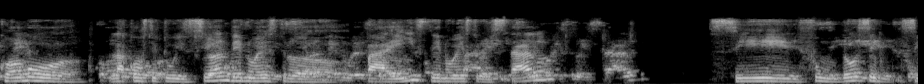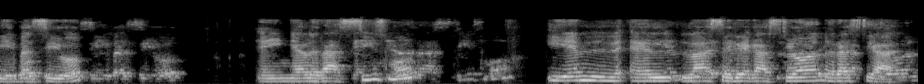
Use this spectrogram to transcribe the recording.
cómo la constitución de nuestro país, de nuestro estado, se fundó, se, se vació en el racismo y en el, la segregación racial.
